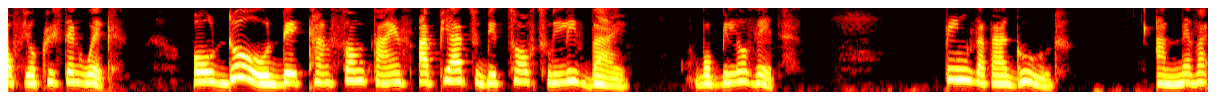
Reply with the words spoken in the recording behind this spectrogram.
of your Christian work, although they can sometimes appear to be tough to live by. But, beloved, things that are good are never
